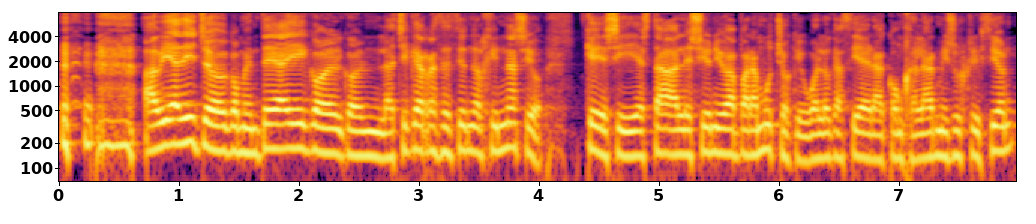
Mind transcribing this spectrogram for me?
Había dicho, comenté ahí con, con la chica de recepción del gimnasio que si esta lesión iba para mucho, que igual lo que hacía era congelar mi suscripción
